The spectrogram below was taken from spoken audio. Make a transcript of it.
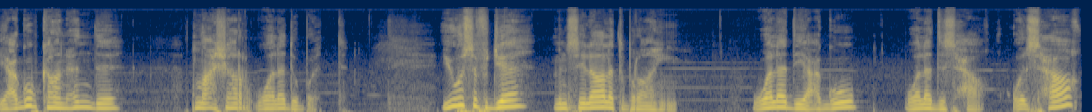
يعقوب كان عنده 12 ولد وبنت يوسف جاء من سلالة إبراهيم. ولد يعقوب ولد إسحاق. وإسحاق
